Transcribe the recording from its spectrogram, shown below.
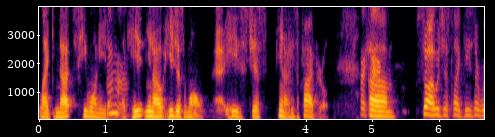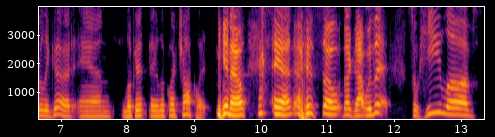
like nuts, he won't eat them. Mm-hmm. Like he, you know, he just won't. He's just, you know, he's a five year old. For sure. Um, so I was just like, these are really good, and look at they look like chocolate, you know, and so like that was it. So he loves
